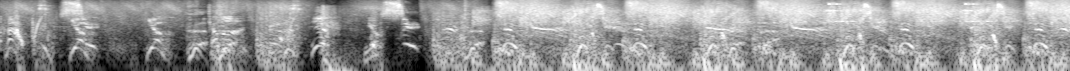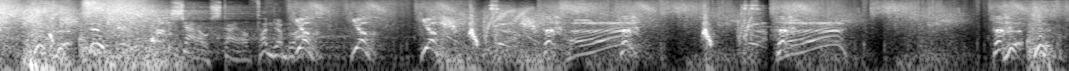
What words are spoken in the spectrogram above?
Yo! Yo! Come on! Yo! Yo. Shadow style thunder blast. Yo! Yo! Yo, better back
